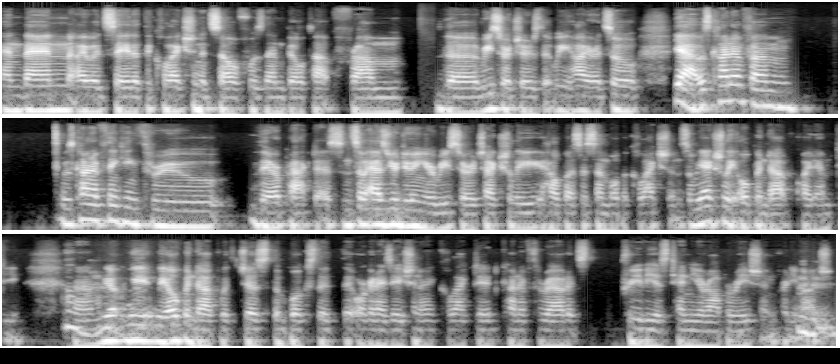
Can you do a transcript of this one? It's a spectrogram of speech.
And then I would say that the collection itself was then built up from the researchers that we hired. So yeah, it was kind of um, it was kind of thinking through their practice. And so as you're doing your research, actually help us assemble the collection. So we actually opened up quite empty. Oh, um, wow. we, we, we opened up with just the books that the organization had collected kind of throughout its previous 10 year operation pretty much. Mm-hmm.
